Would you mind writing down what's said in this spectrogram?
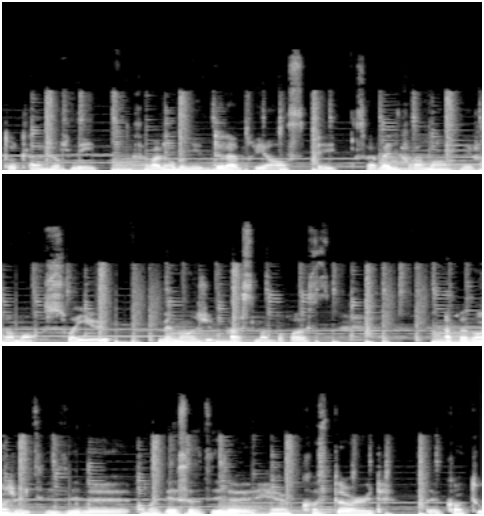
toute la journée. Ça va leur donner de la brillance et ça va être vraiment, mais vraiment soyeux. Maintenant, je passe ma brosse. À présent, je vais utiliser le, en anglais, ça le Hair Custard de Cantu.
